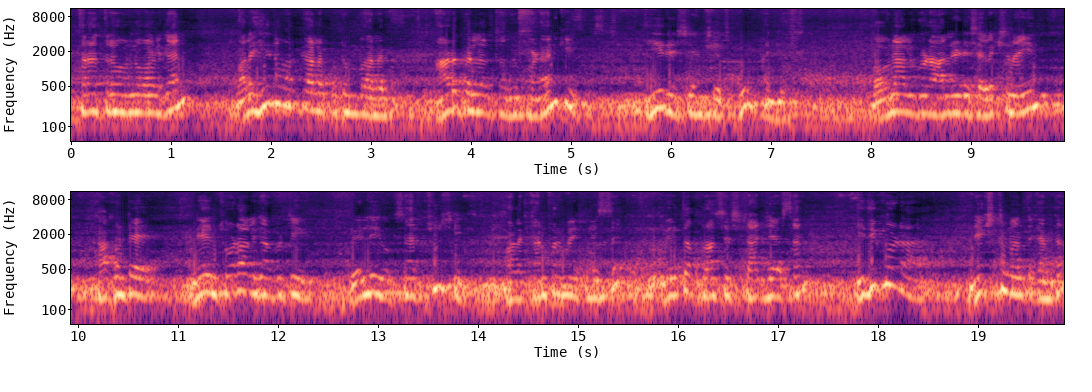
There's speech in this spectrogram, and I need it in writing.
ఇతరత్ర ఉన్నవాళ్ళు కానీ బలహీన వర్గాల కుటుంబాలకు ఆడపిల్లలు చదువుకోవడానికి ఈ రెసిడెన్షియల్ స్కూల్ పనిచేస్తుంది. భవనాలు కూడా ఆల్రెడీ సెలెక్షన్ అయింది. కాకుంటే నేను చూడాలి కాబట్టి వెళ్ళి ఒకసారి చూసి వాళ్ళకి కన్ఫర్మేషన్ ఇస్తే మిగతా ప్రాసెస్ స్టార్ట్ చేస్తాను. ఇది కూడా నెక్స్ట్ మంత్ కంతా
